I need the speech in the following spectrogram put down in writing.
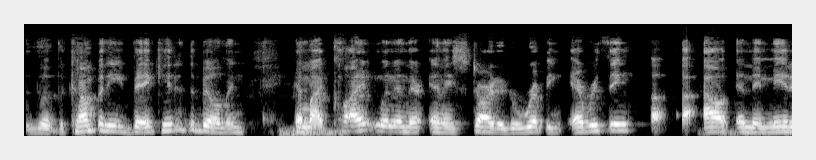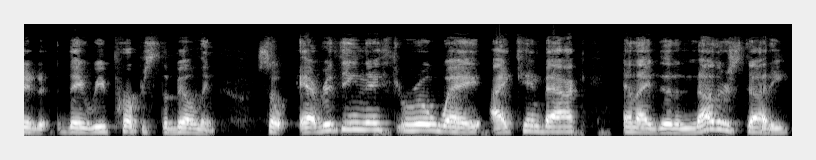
the, the company vacated the building and my client went in there and they started ripping everything uh, out and they made it they repurposed the building so everything they threw away i came back and I did another study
